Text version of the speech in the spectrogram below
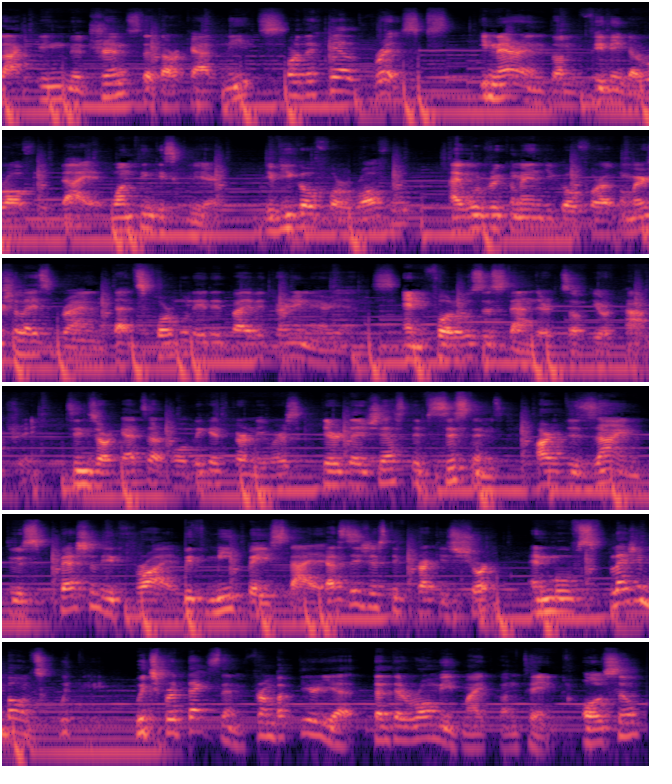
lacking nutrients that our cat needs or the health risks inherent on feeding a raw food diet. One thing is clear, if you go for raw food, I would recommend you go for a commercialized brand that's formulated by veterinarians and follows the standards of your country. Since our cats are obligate carnivores, their digestive systems are designed to especially thrive with meat-based diets. Cat's digestive tract is short and moves flesh and bones quickly, which protects them from bacteria that the raw meat might contain. Also,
